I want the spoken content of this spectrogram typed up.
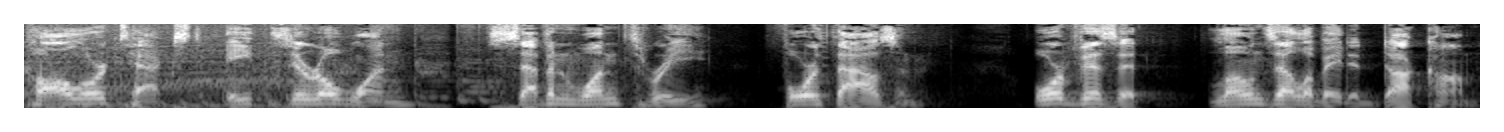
call or text 801 713 4000 or visit loanselevated.com.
